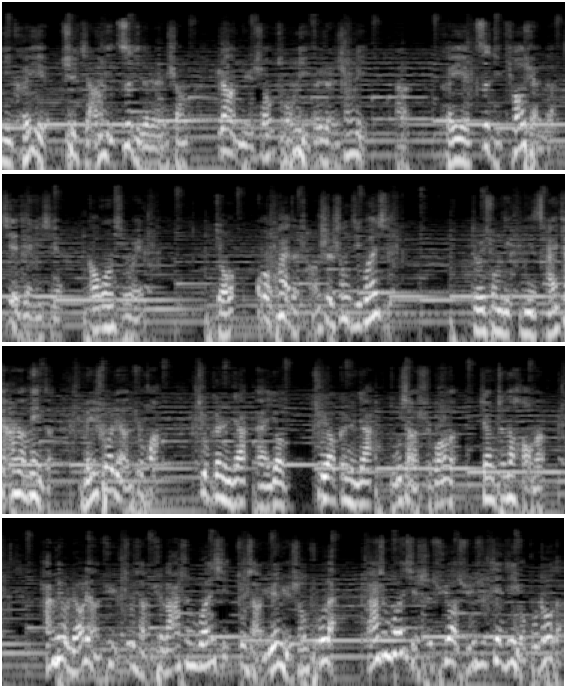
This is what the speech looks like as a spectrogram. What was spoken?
你可以去讲你自己的人生，让女生从你的人生里啊，可以自己挑选的借鉴一些高光行为。九，过快的尝试升级关系。这位兄弟，你才加上妹子，没说两句话就跟人家哎要就要跟人家独享时光了，这样真的好吗？还没有聊两句就想去拉伸关系，就想约女生出来，拉伸关系是需要循序渐进有步骤的。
